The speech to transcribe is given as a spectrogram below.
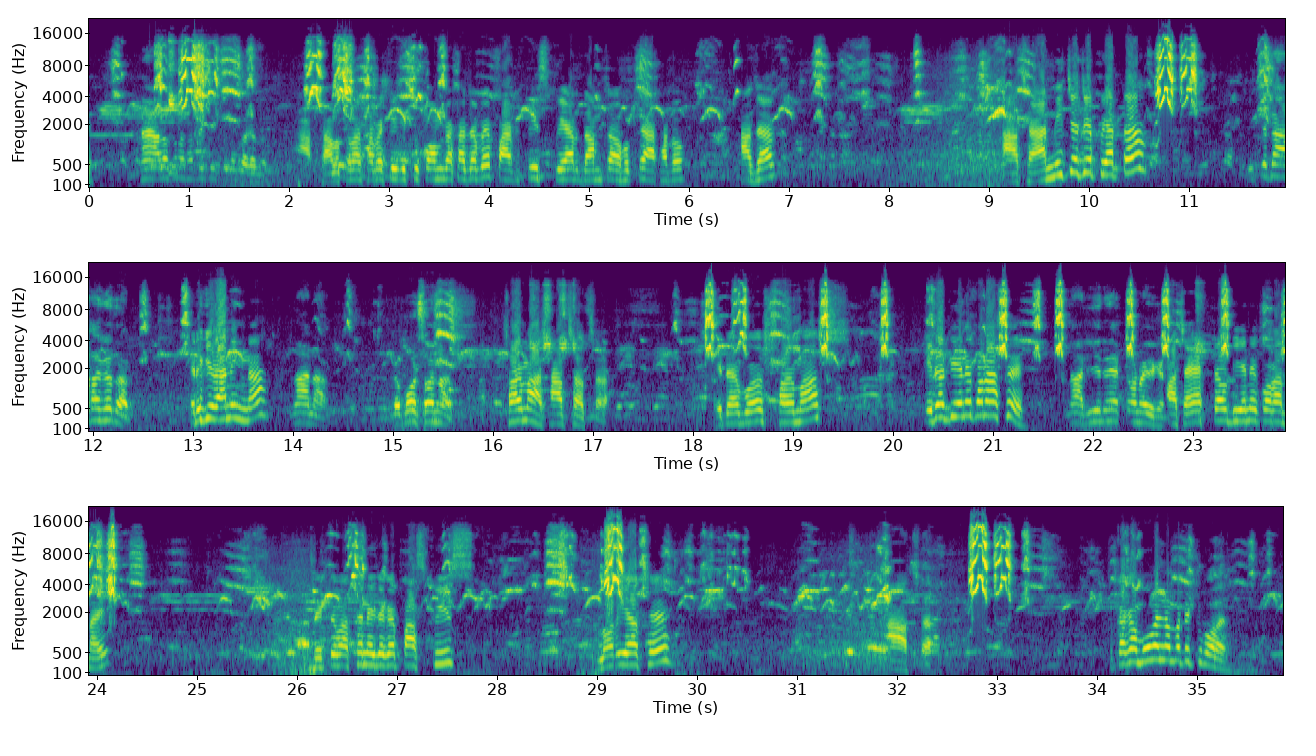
হ্যাঁ আলোচনা সাথে কিছু কম রাখা যাবে। আচ্ছা আলোচনা সাপেক্ষে কিছু কম রাখা যাবে। পার পিস পেয়ার দামটা হচ্ছে আঠারো হাজার। আচ্ছা আর নিচে যে পেয়ারটা? নিচেটা আঠাশ হাজার। এটা কি রানিং না? না না ছয় মাস। ছয় মাস আচ্ছা আচ্ছা। এটার বয়স ছয় মাস। এটা ডিএনএ করা আছে? না ডিএনএ একটা নাই আচ্ছা একটাও ডিএনএ করা নাই। দেখতে পাচ্ছেন এই জায়গায় পাঁচ পিস। লরি আছে। আচ্ছা। কাকা মোবাইল নাম্বারটা একটু বলেন।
